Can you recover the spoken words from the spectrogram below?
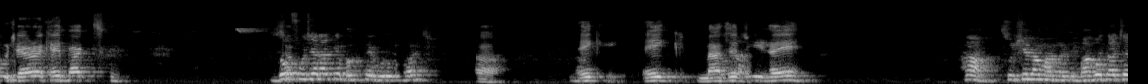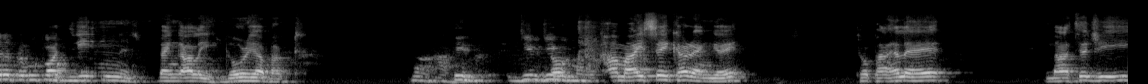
पुजारा के भक्त? दो पुजारा के भक्त है गुरु महाराज हाँ। एक एक माता जी है। हाँ सुशीला माता जी भागवत आचार्य प्रभु की और। तीन बंगाली गौरिया भक्त। हाँ, हाँ, तीन। जी जी तो हम ऐसे करेंगे। तो पहले माता जी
